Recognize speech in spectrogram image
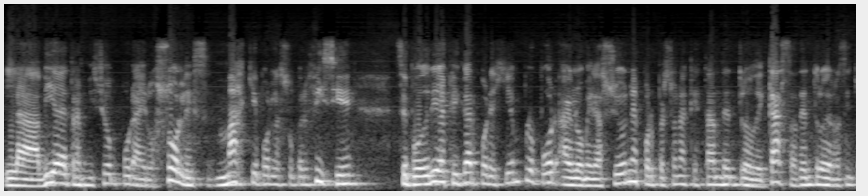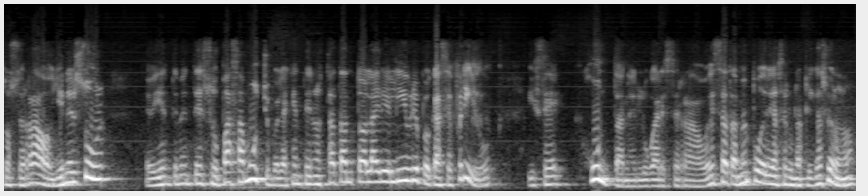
la vía de transmisión por aerosoles más que por la superficie, se podría explicar, por ejemplo, por aglomeraciones, por personas que están dentro de casas, dentro de recintos cerrados. Y en el sur, evidentemente eso pasa mucho, porque la gente no está tanto al aire libre porque hace frío y se juntan en lugares cerrados. Esa también podría ser una explicación, ¿o no?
